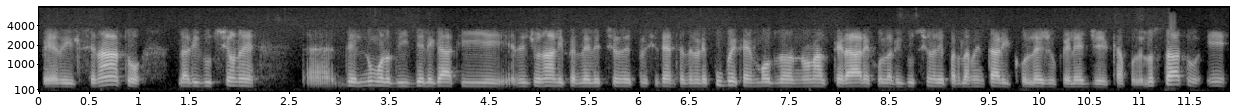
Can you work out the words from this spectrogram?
per il Senato, la riduzione eh, del numero di delegati regionali per l'elezione del Presidente della Repubblica in modo da non alterare con la riduzione dei parlamentari il collegio che elegge il Capo dello Stato e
